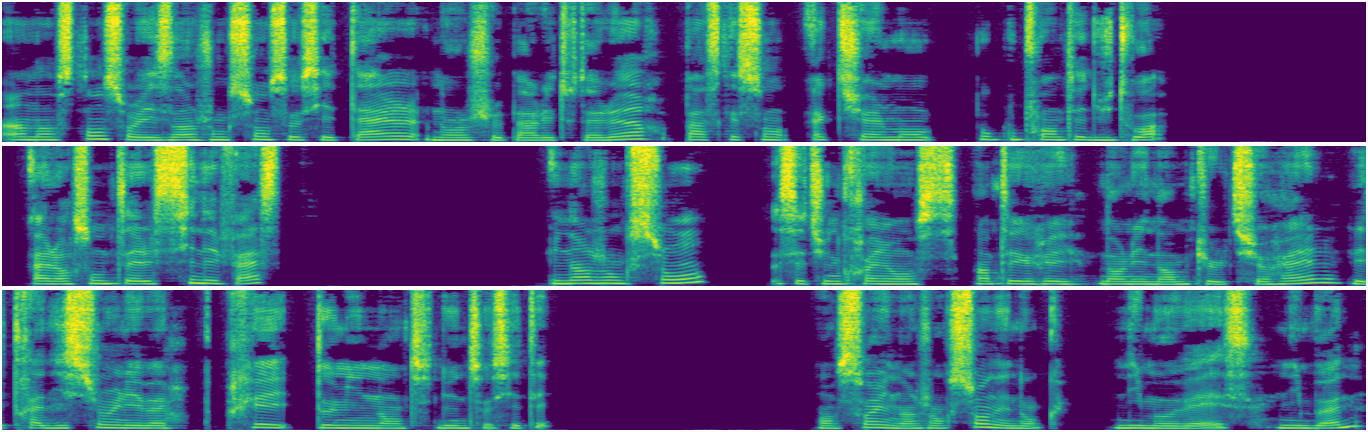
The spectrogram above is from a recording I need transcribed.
un instant sur les injonctions sociétales dont je parlais tout à l'heure, parce qu'elles sont actuellement beaucoup pointées du doigt. Alors sont-elles si néfastes? Une injonction, c'est une croyance intégrée dans les normes culturelles, les traditions et les valeurs prédominantes d'une société. En soi, une injonction n'est donc ni mauvaise ni bonne.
